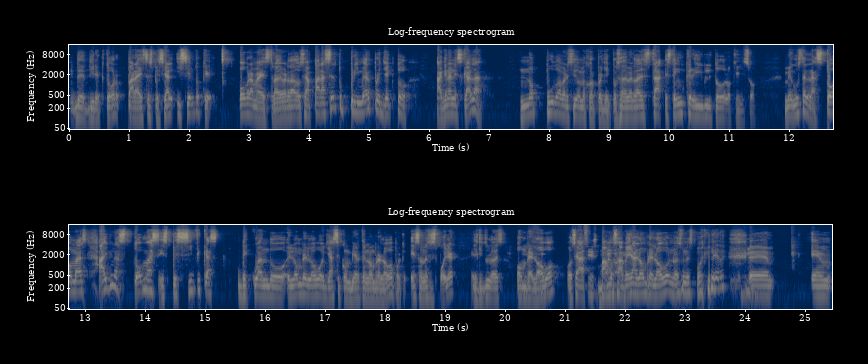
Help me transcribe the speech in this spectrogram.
de director para este especial y siento que obra maestra, de verdad. O sea, para hacer tu primer proyecto a gran escala, no pudo haber sido mejor proyecto. O sea, de verdad está, está increíble todo lo que hizo. Me gustan las tomas. Hay unas tomas específicas de cuando el hombre lobo ya se convierte en hombre lobo, porque eso no es spoiler. El título es Hombre Lobo. O sea, vamos a ver al hombre lobo, no es un spoiler. Eh, em,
